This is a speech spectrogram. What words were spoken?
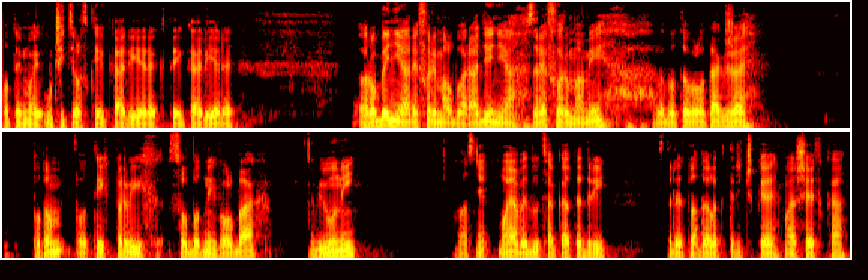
po tej mojej učiteľskej kariére, k tej kariére robenia reform alebo radenia s reformami, lebo to bolo tak, že potom po tých prvých slobodných voľbách v júni vlastne moja vedúca katedry stretla v električke, moja šéfka,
